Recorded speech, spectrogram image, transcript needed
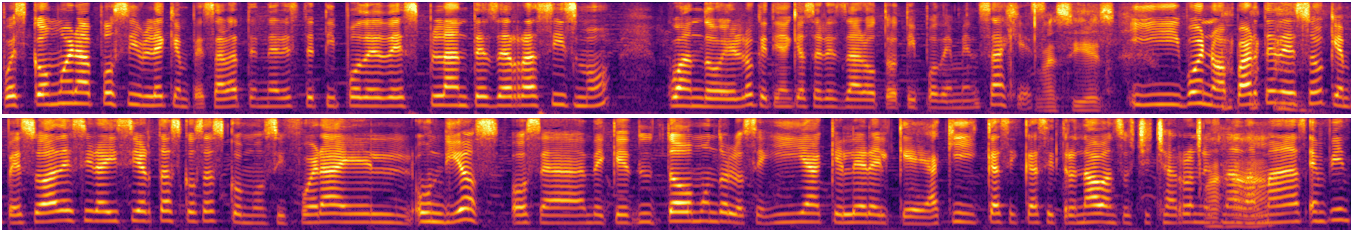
pues cómo era posible que empezara a tener este tipo de desplantes de racismo cuando él lo que tiene que hacer es dar otro tipo de mensajes. Así es. Y bueno, aparte de eso, que empezó a decir ahí ciertas cosas como si fuera él un dios, o sea, de que todo el mundo lo seguía, que él era el que aquí casi casi tronaban sus chicharrones nada más, en fin,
